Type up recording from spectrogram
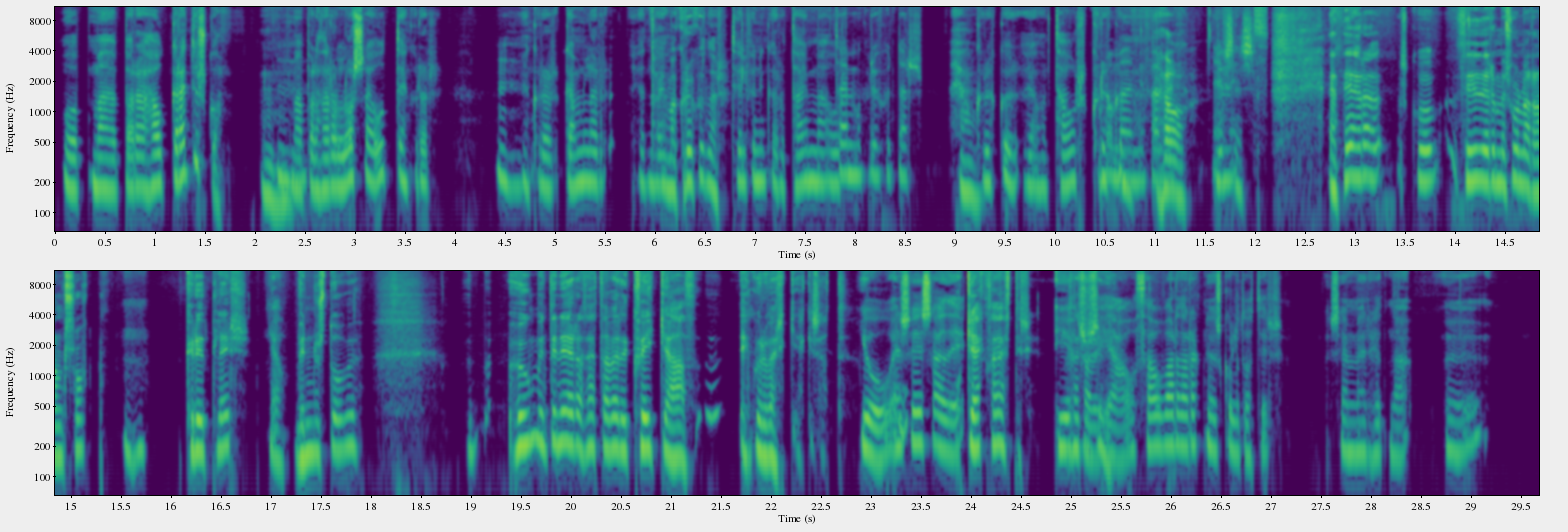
og maður bara há grætur sko Mhm. maður bara þarf að losa út einhverjar, -hmm. einhverjar gamlar hérna, Tæma tilfinningar og tæma úr Dæma krukkurnar Mm. krukkur, já, tár mér Já, en þegar að, sko, þið eru með svona rannsókn, Mhm. kryðpleir, Já. vinnustofu, hugmyndin er að þetta verði kveikja að einhverju verki, ekki satt. Jú, eins og ég sagði Og gekk það eftir. upphafi, já, þá var það Ragnhjóður skóladóttir sem er hérna uh,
